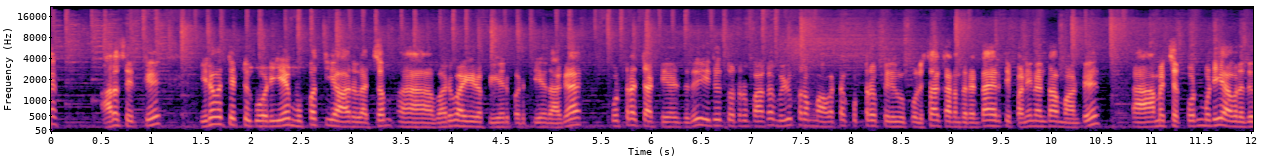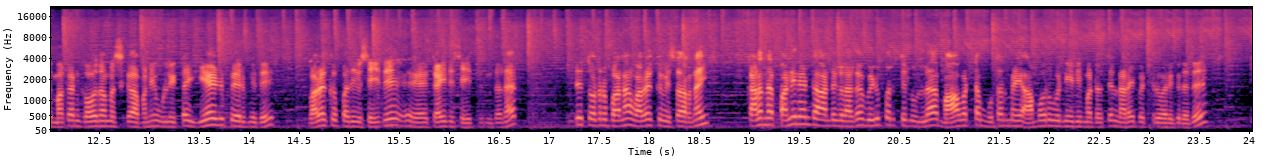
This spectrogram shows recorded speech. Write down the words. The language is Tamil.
அரசிற்கு இருபத்தெட்டு கோடியே முப்பத்தி ஆறு லட்சம் அஹ், வருவாய் இழப்பு ஏற்படுத்தியதாக குற்றச்சாட்டு எழுந்தது. இது தொடர்பாக விழுப்புரம் மாவட்ட குற்றப்பிரிவு போலீசார் கடந்த ரெண்டாயிரத்தி பன்னிரெண்டாம் ஆண்டு அஹ், அமைச்சர் பொன்முடி அவரது மகன் கௌதம சிகாமணி உள்ளிட்ட ஏழு பேர் மீது வழக்கு பதிவு செய்து கைது செய்திருந்தனர். இது தொடர்பான வழக்கு விசாரணை கடந்த பன்னிரண்டு ஆண்டுகளாக விழுப்புரத்தில் உள்ள மாவட்ட முதன்மை அமர்வு நீதிமன்றத்தில் நடைபெற்று வருகிறது.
